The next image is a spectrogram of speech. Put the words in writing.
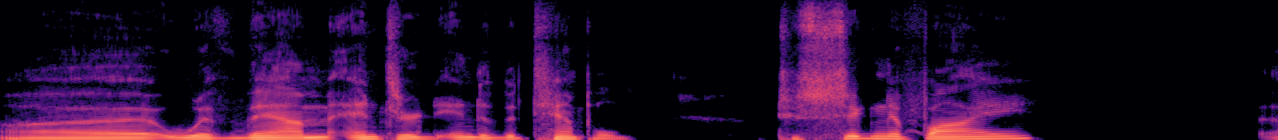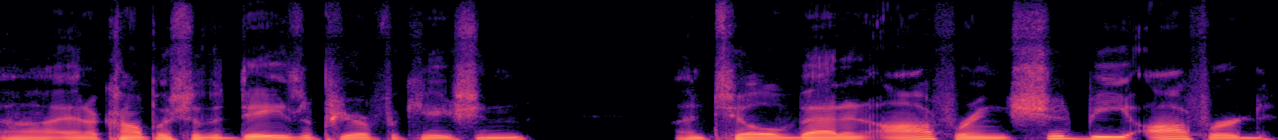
uh, with them, entered into the temple to signify uh, and accomplish the days of purification until that an offering should be offered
